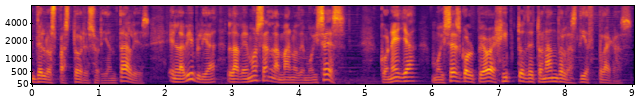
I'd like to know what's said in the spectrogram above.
de los pastores orientales. En la Biblia la vemos en la mano de Moisés. Con ella, Moisés golpeó a Egipto detonando las diez plagas.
